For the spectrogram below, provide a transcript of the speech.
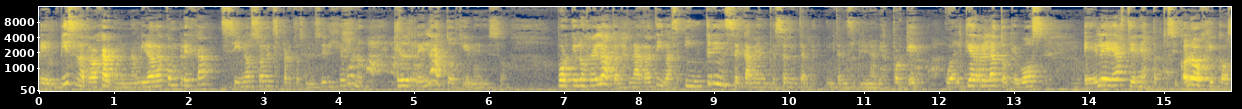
empiecen a trabajar con una mirada compleja si no son expertos en eso? Y dije, bueno, el relato tiene eso. Porque los relatos, las narrativas, intrínsecamente son interdisciplinarias. Porque cualquier relato que vos eh, leas tiene aspectos psicológicos,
